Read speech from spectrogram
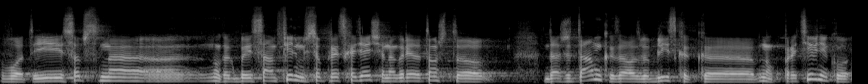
Вот, и, собственно, э, ну, как бы и сам фильм, и все происходящее, оно говорит о том, что даже там, казалось бы, близко к, э, ну, к противнику,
